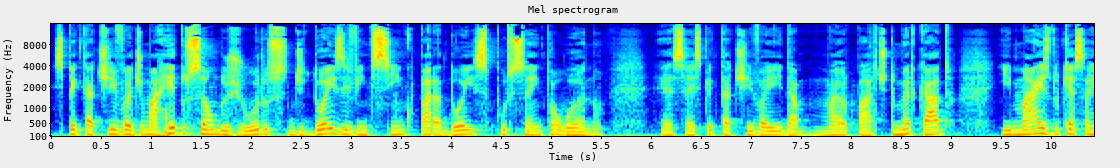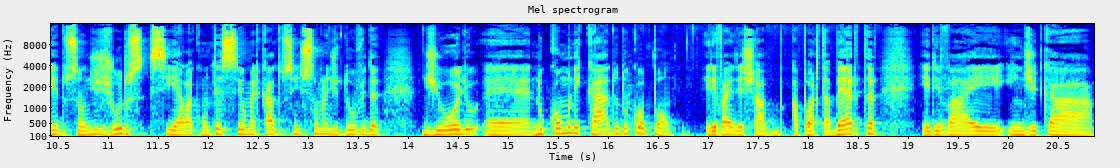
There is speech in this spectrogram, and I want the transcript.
expectativa de uma redução dos juros de 2,25% para 2% ao ano. Essa é a expectativa aí da maior parte do mercado. E mais do que essa redução de juros, se ela acontecer, o mercado, sem sombra de dúvida, de olho é, no comunicado do Copom. Ele vai deixar a porta aberta, ele vai indicar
